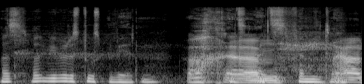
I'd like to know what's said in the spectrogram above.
Was, wie würdest du es bewerten? Ach, als, ähm, als Vermieter. Ja,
